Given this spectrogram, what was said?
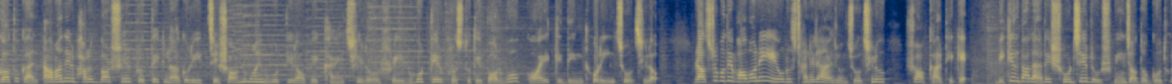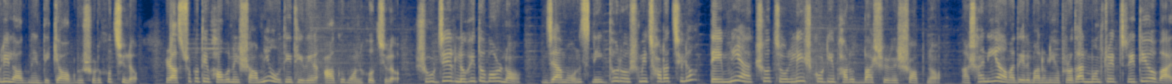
গতকাল আমাদের ভারতবর্ষের প্রত্যেক নাগরিক যে স্বর্ণময় মুহূর্তের অপেক্ষায় ছিল, সেই মুহূর্তের প্রস্তুতি পর্ব কয়েক দিন ধরেই চলছিল। রাষ্ট্রপতি ভবনে এই অনুষ্ঠানের আয়োজন চলছিল সকাল থেকে। বিকেলবেলার সূর্যের রশ্মি যত গধূলি লগ্নের দিকে অগ্রসর হচ্ছিল, রাষ্ট্রপতি ভবনের সামনে অতিথিদের আগমন হচ্ছিল। সূর্যের লোহিত বর্ণ যেমন স্নিগ্ধ রশ্মি ছড়াচ্ছিল, তেমনি একশো চল্লিশ কোটি ভারতবাসীর স্বপ্ন। আশা নিয়ে আমাদের মাননীয় প্রধানমন্ত্রী তৃতীয়বার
